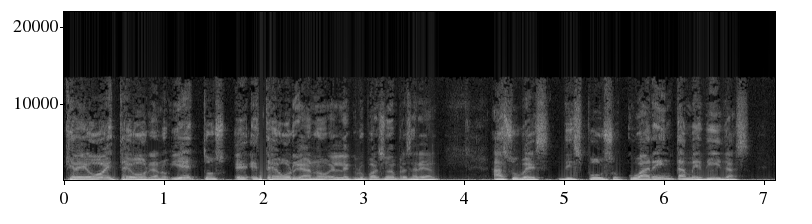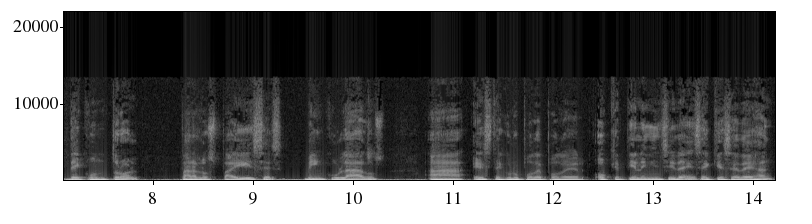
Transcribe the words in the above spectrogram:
creó este órgano y estos, e, este órgano, el Grupo de Acción Empresarial, a su vez dispuso 40 medidas de control para los países vinculados a este grupo de poder o que tienen incidencia y que se dejan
